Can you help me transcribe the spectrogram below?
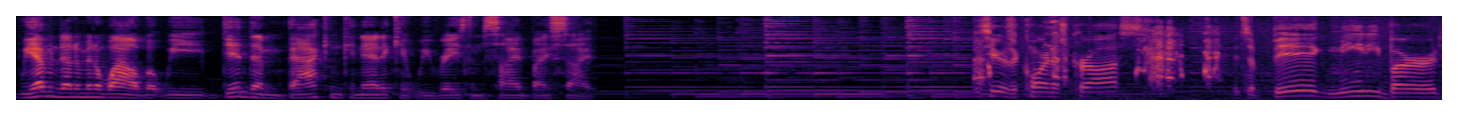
we haven't done them in a while, but we did them back in Connecticut. We raised them side by side. This here's a Cornish cross. It's a big, meaty bird.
